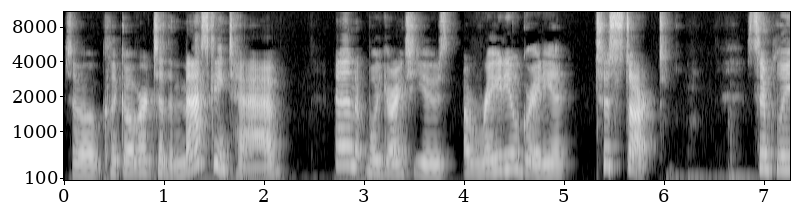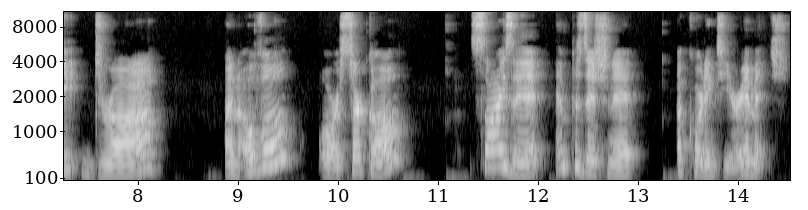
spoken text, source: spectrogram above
So click over to the masking tab and we're going to use a radial gradient to start. Simply draw an oval or a circle size it, and position it according to your image.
